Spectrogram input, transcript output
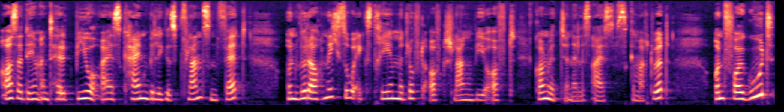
Außerdem enthält Bio-Eis kein billiges Pflanzenfett und wird auch nicht so extrem mit Luft aufgeschlagen, wie oft konventionelles Eis gemacht wird. Und voll gut,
